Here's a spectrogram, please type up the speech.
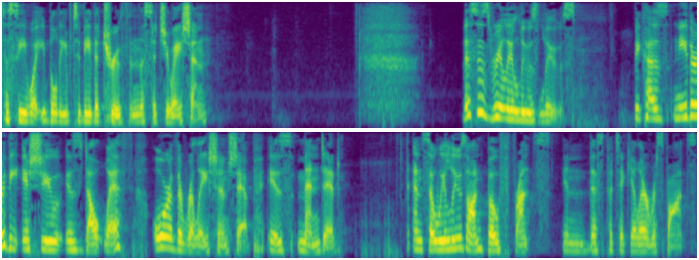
to see what you believe to be the truth in the situation. This is really lose lose because neither the issue is dealt with or the relationship is mended. And so we lose on both fronts in this particular response.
